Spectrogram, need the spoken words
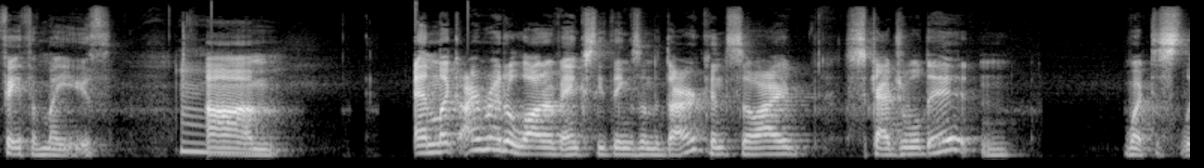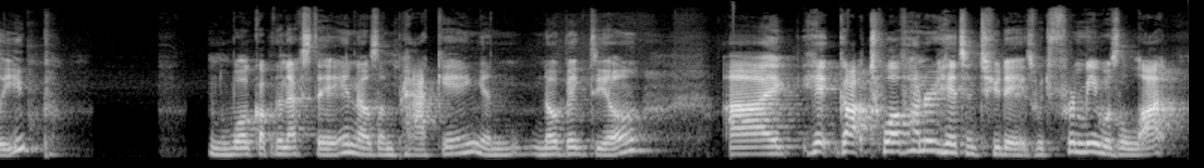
faith of my youth mm. um and like i read a lot of angsty things in the dark and so i scheduled it and went to sleep and woke up the next day and I was unpacking and no big deal. I hit got 1,200 hits in two days, which for me was a lot.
